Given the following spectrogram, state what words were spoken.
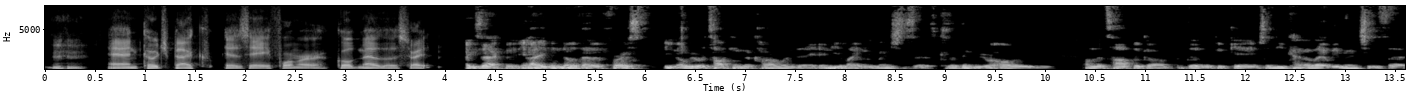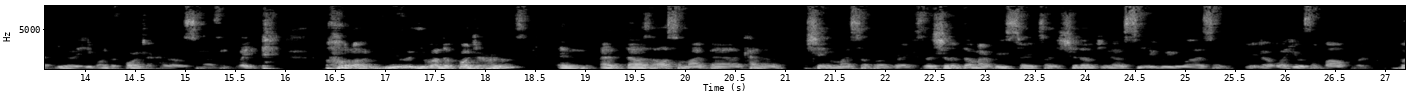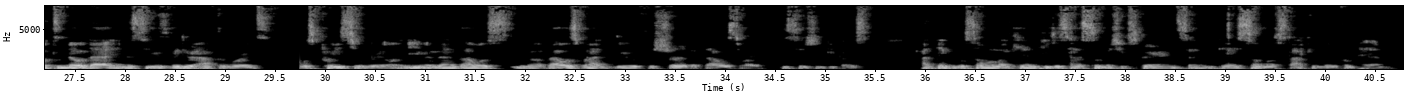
Mm-hmm. And Coach Beck is a former gold medalist, right? Exactly. And I didn't even know that at first. You know, we were talking in the car one day and he lightly mentions it because I think we were already on the topic of the Olympic Games and he kind of lightly mentions that, you know, he won the 400 hurdles. And I was like, wait, hold on. You, you won the 400 hurdles? And I, that was also my bad. I kind of shamed myself over it because I should have done my research. I should have, you know, seen who he was and, you know, what he was involved with. But to know that and to see his video afterwards, was pretty surreal. And even then, that was, you know, that was when I knew for sure that that was the right decision because I think with someone like him, he just has so much experience and there's so much that I can learn from him.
